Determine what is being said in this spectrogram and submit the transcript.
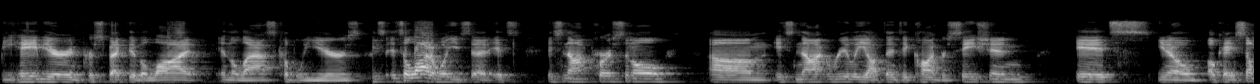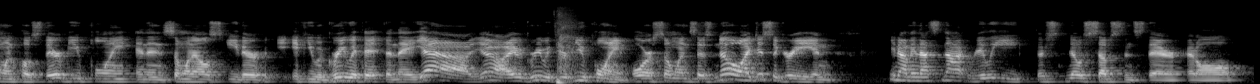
behavior and perspective a lot in the last couple of years. It's, it's a lot of what you said. It's it's not personal. Um, it's not really authentic conversation. It's you know okay, someone posts their viewpoint, and then someone else either if you agree with it, then they yeah yeah I agree with your viewpoint, or someone says no I disagree, and you know I mean that's not really there's no substance there at all.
